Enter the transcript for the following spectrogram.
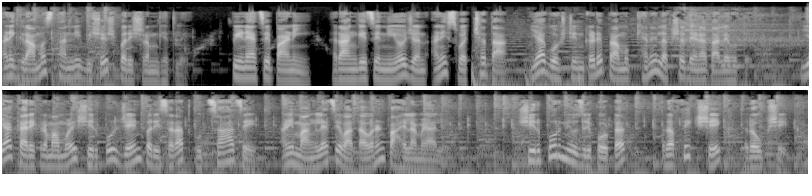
आणि ग्रामस्थांनी विशेष परिश्रम घेतले. पिण्याचे पाणी रांगेचे नियोजन आणि स्वच्छता या गोष्टींकडे प्रामुख्याने लक्ष देण्यात आले होते. या कार्यक्रमामुळे शिरपूर जैन परिसरात उत्साहाचे आणि मांगल्याचे वातावरण पाहायला मिळाले. Shirpur news reporter Rafiq Sheikh Rauf Sheikh.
